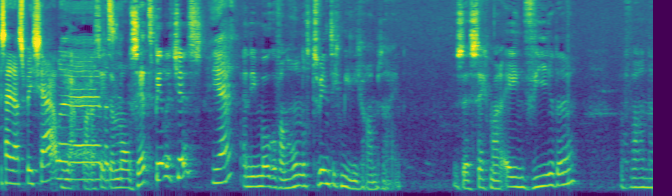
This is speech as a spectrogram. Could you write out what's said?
Zijn daar speciale... ja, eh, paracetamol zetpilletjes. Ja? En die mogen van 120 milligram zijn. Dus dat is zeg maar 1 vierde van, eh,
